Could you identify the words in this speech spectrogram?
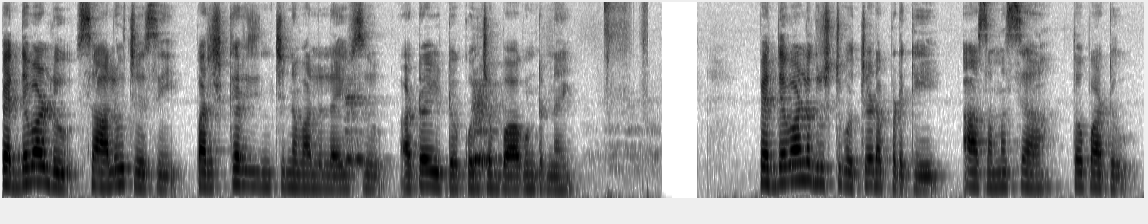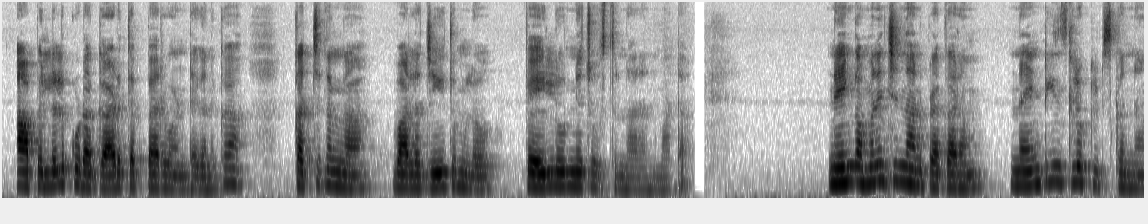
పెద్దవాళ్ళు సాల్వ్ చేసి పరిష్కరించిన వాళ్ళ లైఫ్స్ అటో ఇటో కొంచెం బాగుంటున్నాయి. పెద్దవాళ్ళ దృష్టికి వచ్చేటప్పటికి ఆ సమస్యతో పాటు ఆ పిల్లలు కూడా గాడి తప్పారు అంటే కనుక ఖచ్చితంగా వాళ్ళ జీవితంలో ఫెయిల్యూర్నే చూస్తున్నారనమాట నేను గమనించిన దాని ప్రకారం నైన్టీన్స్లో కిడ్స్ కన్నా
